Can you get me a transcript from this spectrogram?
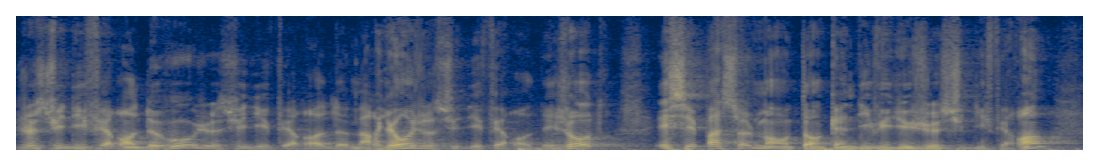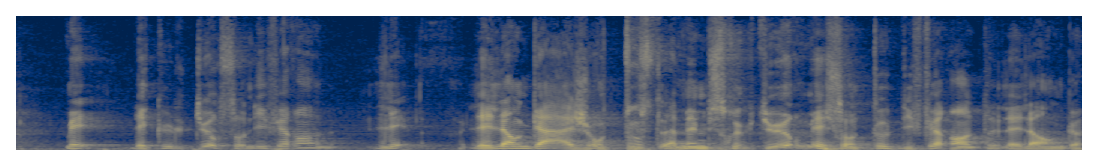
je suis différent de vous, je suis différent de Marion, je suis différent des autres. Et ce n'est pas seulement en tant qu'individu je suis différent, mais les cultures sont différentes. Les, langages ont tous la même structure, mais sont toutes différentes, les langues.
